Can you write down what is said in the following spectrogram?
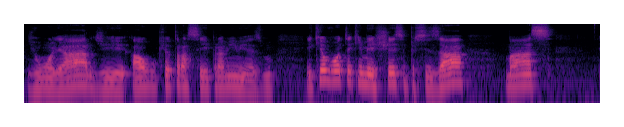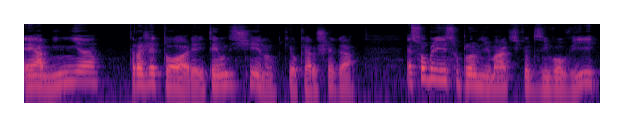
de um olhar, de algo que eu tracei para mim mesmo. E que eu vou ter que mexer se precisar, mas é a minha trajetória e tem um destino que eu quero chegar. É sobre isso o plano de marketing que eu desenvolvi,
